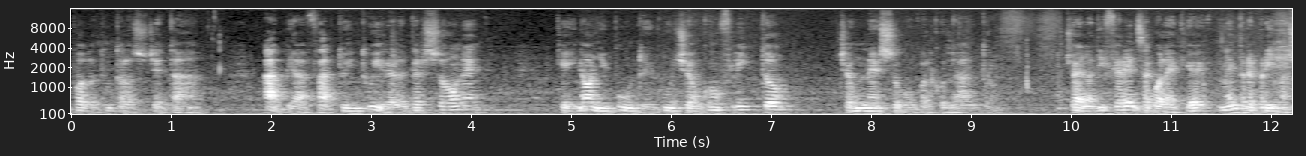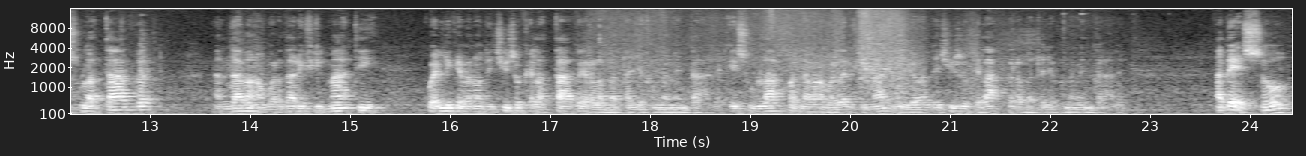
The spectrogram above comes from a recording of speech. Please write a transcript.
po' da tutta la società, abbia fatto intuire alle persone che in ogni punto in cui c'è un conflitto c'è un nesso con qualcos'altro. Cioè la differenza qual è? Che mentre prima sulla TAV andavano a guardare i filmati quelli che avevano deciso che la TAV era la battaglia fondamentale e sull'acqua andavano a guardare i filmati quelli che avevano deciso che l'acqua era la battaglia fondamentale. Adesso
